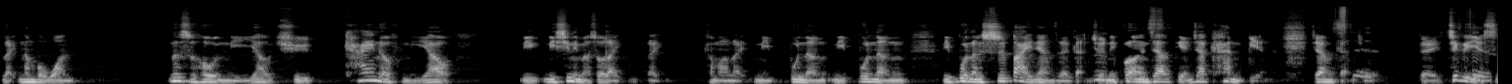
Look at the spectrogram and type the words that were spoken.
like number one，那时候你要去 kind of 你要你你心里面说 like like。Come on，like，你不能，你不能，你不能失败那样子的感觉，嗯、你不能人家给人家看扁这样感觉。是对，这个也是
